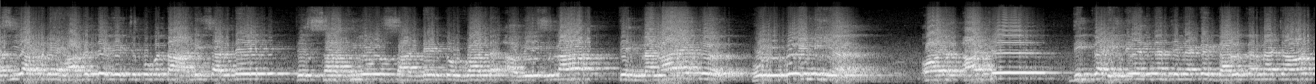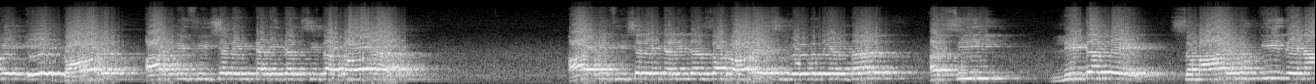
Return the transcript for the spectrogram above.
ਅਸੀਂ ਆਪਣੇ ਹੱਦ ਦੇ ਵਿੱਚ ਭੁਗਤਾ ਨਹੀਂ ਸਕਦੇ, ਤੇ ਸਾਥੀਓ, ਸਾਡੇ ਤੋਂ ਵੱਧ ਅਵੇਸਲਾ ਤੇ ਨਲਾਇਕ ਹੋਰ ਕੋਈ ਨਹੀਂ ਆ। ਔਰ ਅੱਜ ਦੀ ਘੜੀ ਦੇ ਅੰਦਰ ਜੇ ਮੈਂ ਕਿ ਗੱਲ ਕਰਨਾ ਚਾਹਾਂ ਕਿ ਇਹ ਦੌਰ ਆਰਟੀਫੀਸ਼ੀਅਲ ਇੰਟੈਲੀਜੈਂਸੀ ਦਾ ਦੌਰ ਹੈ। ਆਰਟੀਫੀਸ਼ੀਅਲ ਇੰਟੈਲੀਜੈਂਸ ਦਾ ਦੌਰ ਇਸ ਯੁੱਗ ਦੇ ਅੰਦਰ ਅਸੀਂ ਲੀਡਰ ਨੇ ਸਮਾਜ ਨੂੰ ਕੀ ਦੇਣਾ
